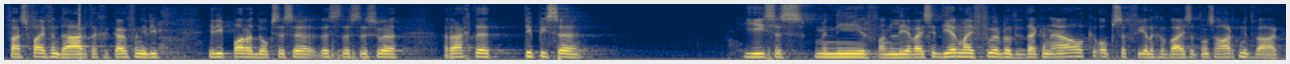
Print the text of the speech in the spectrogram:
vers 35 ek hou van hierdie hierdie paradokse se dis dis is so regte tipiese Jesus manier van lewe. Hy sê deur my voorbeeld het ek in elke opsig vir julle gewys dat ons hard moet werk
